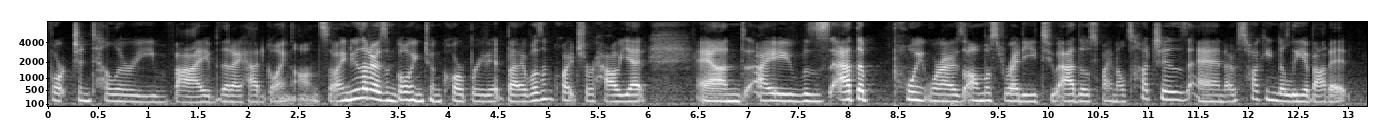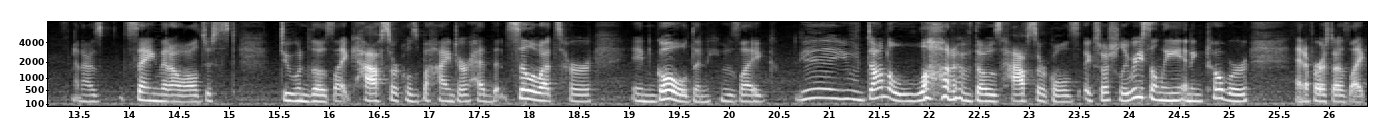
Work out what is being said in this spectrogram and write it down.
fortune tellery vibe that I had going on. So I knew that I wasn't going to incorporate it, but I wasn't quite sure how yet. And I was at the point where I was almost ready to add those final touches, and I was talking to Lee about it, and I was saying that, oh, I'll just do one of those like half circles behind her head that silhouettes her in gold. And he was like, yeah, you've done a lot of those half circles, especially recently in October. And at first I was like,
